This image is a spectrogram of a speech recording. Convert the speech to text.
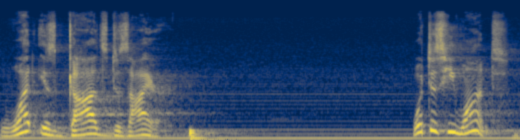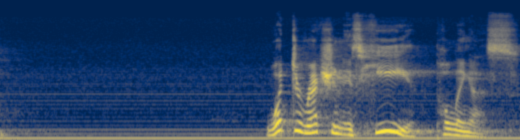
what is God's desire? What does He want? What direction is He pulling us?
